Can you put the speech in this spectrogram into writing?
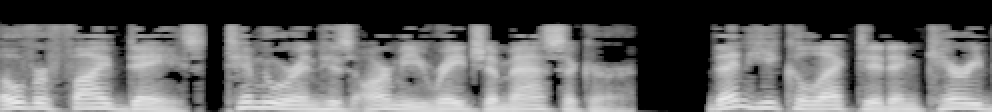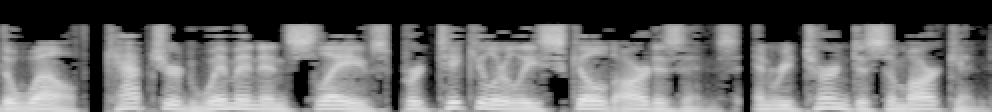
Over five days, Timur and his army raged a massacre. Then he collected and carried the wealth, captured women and slaves particularly skilled artisans, and returned to Samarkand.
